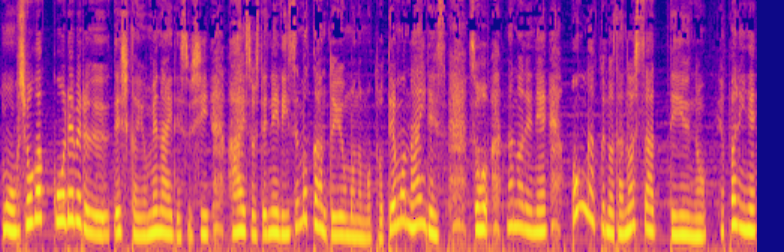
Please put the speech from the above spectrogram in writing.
もう小学校レベルでしか読めないですし、はい、そしてね、リズム感というものもとてもないです。そう、なのでね、音楽の楽しさっていうの、やっぱりね、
